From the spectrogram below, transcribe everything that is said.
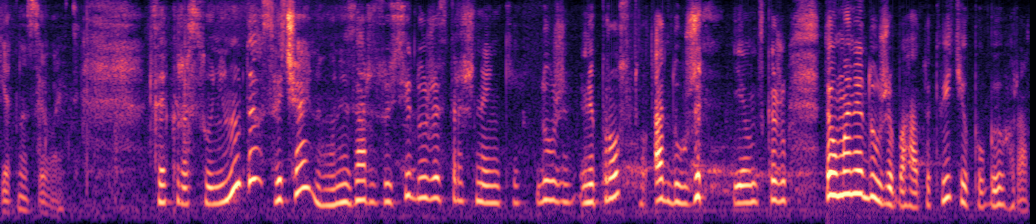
як називається. Це красуні. Ну так, звичайно, вони зараз усі дуже страшненькі. Дуже. Не просто, а дуже. Я вам скажу. Та у мене дуже багато квітів побив град.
